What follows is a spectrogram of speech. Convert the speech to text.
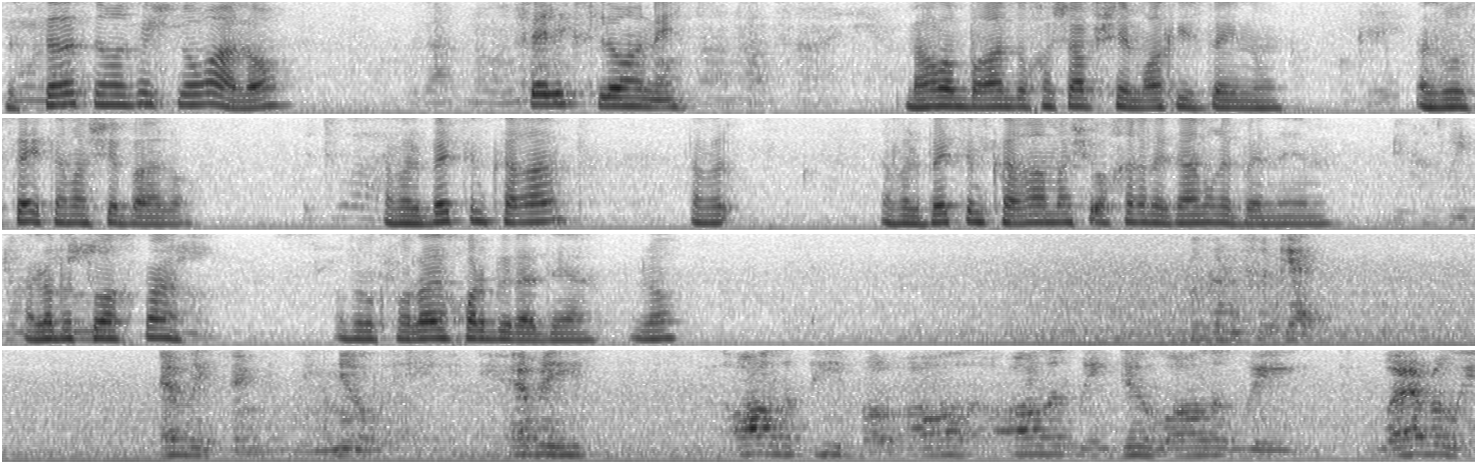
זה סרט מרגש נורא, לא? פליקס לא עונה. מרלון ברנדו חשב שהם רק הזדיינו. Okay? אז הוא עושה איתם מה שבא לו. אבל בעצם קרה... אבל... אבל בעצם קרה משהו אחר לגמרי ביניהם. אני לא בטוח מה. אבל הוא כבר לא יכול בלעדיה, לא? Everything that we knew, every, all the people, all, all that we do, all that we, wherever we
